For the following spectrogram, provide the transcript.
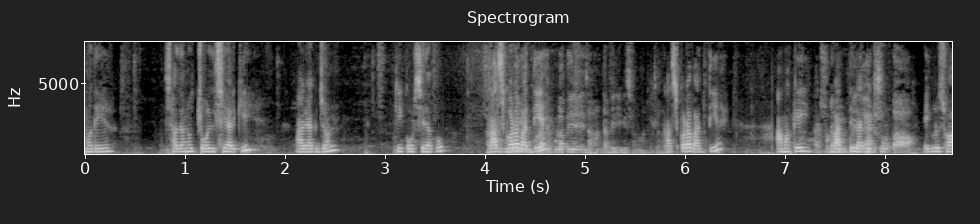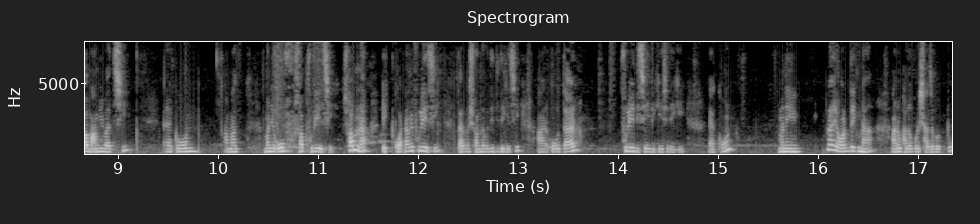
আমাদের সাজানো চলছে আর কি। আর একজন কি করছে দেখো? কাজ করা বাদ দিয়ে কাজ করা বাদ দিয়ে আমাকেই বাড়তে লাগিয়েছে। এগুলো সব আমি পাচ্ছি এখন আমার মানে ও সব ফুলিয়েছে সব না এক কটা আমি ফুলিয়েছি তারপর সন্ধ্যা দিতে দেখেছি আর ও তার ফুলিয়ে দিয়েছে এদিকে দেখি। এখন মানে প্রায় অর্ধেক না আরও ভালো করে সাজাবো একটু।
